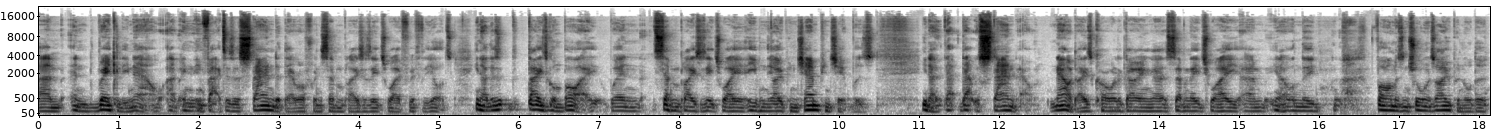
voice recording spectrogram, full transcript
Um, and regularly now, um, in, in fact, as a standard, they're offering seven places each way for 50 odds. You know, there's days gone by when seven places each way, even the Open Championship was, you know, that that was standout. Nowadays, Coral are going uh, seven each way, um, you know, on the Farmers Insurance Open or the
